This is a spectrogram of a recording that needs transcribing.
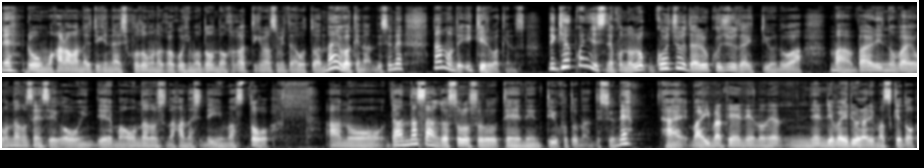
ね、ローンも払わないといけないし、子供の学校費もどんどんかかってきますみたいなことはないわけなんですよね。なので行けるわけです。で、逆にですね、この50代、60代っていうのは、まあ、バイオリンの場合、女の先生が多いんで、まあ、女の人の話で言いますと、あの、旦那さんがそろそろ定年っていうことなんですよね。はい。まあ今定年の、ね、年齢はいろいろありますけど、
